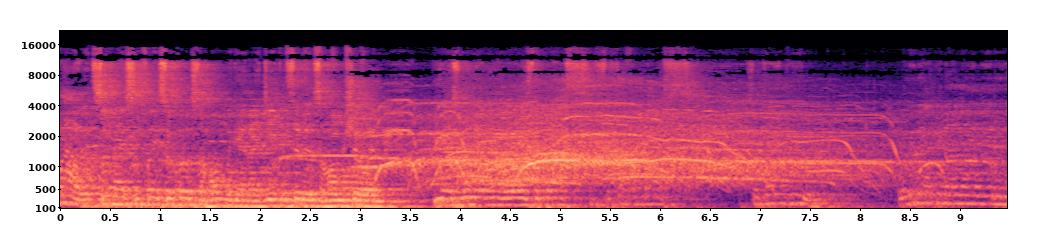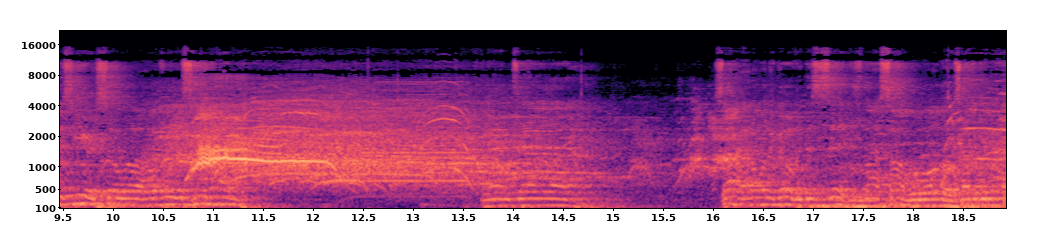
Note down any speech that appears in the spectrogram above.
wow, it's so nice to play so close to home again. I do consider this a home show, and you guys really are always the best. So thank you. We'll be back in LA later this year, so uh, hopefully we'll see you then. And, uh, sorry, I don't want to go, but this is it. This is the last song. We're Wallows. Have a Good night.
